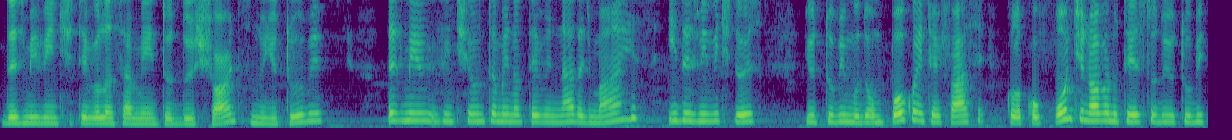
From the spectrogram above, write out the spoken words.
2020 teve o lançamento dos Shorts no YouTube. 2021 também não teve nada demais e 2022 YouTube mudou um pouco a interface, colocou fonte nova no texto do YouTube,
